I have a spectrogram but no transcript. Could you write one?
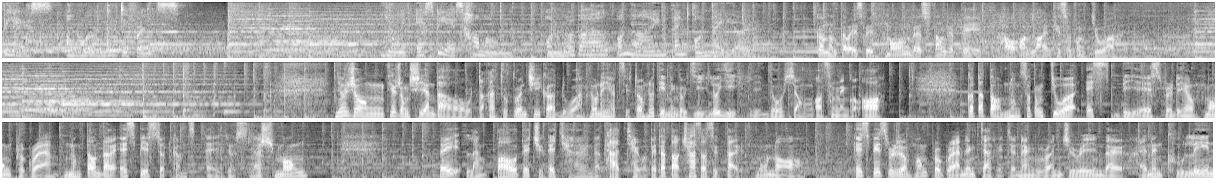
SBS, a world of difference. You're with SBS Hmong on mobile, online, and on radio. กำลังตับ SBS มองแต่สต้องเดเตเขาออนไลน์ที่สต้องจัวnhớ rằng theo dòng xuyên đầu cho các tụ tuần chỉ có đùa nó này hết sự trong nó tiền năng gì lối gì ก็ตัดต่อมลงสต้องจัว SBS Radio มองโปรแกรมลงต้นดาง sbs.com.au/mong ได้หลังเป้าแต่ชื่อได้เชิญแต่ถ้าใช่ว่าเป็นตัดต่อชาติสื่อเตอร์นูนอ SBS Radio มองโปรแกรมยังจะเกิดจะนั่งรันจูรินแต่ให้นั่งคูลิน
